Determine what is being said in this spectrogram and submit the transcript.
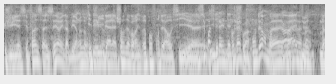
Julien Stéphane, sincère, il a bien raison. Et puis, il a la chance d'avoir une vraie profondeur aussi. Je sais pas s'il a une du vraie choix. profondeur, mais Ouais, bah, euh, bah, bah,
